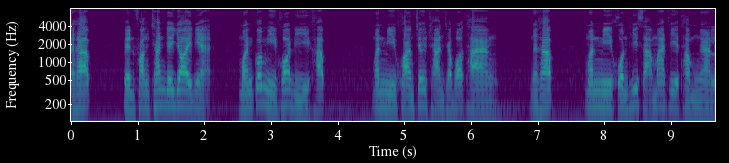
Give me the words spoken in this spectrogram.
นะครับ เป็นฟังก์ชันย่อยๆเนี่ยมันก็มีข้อดีครับ มันมีความเชี่ยวชาญเฉพาะทางนะครับ มันมีคนที่สามารถที่จะทำงานห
